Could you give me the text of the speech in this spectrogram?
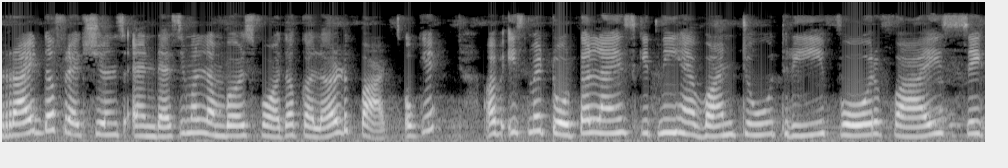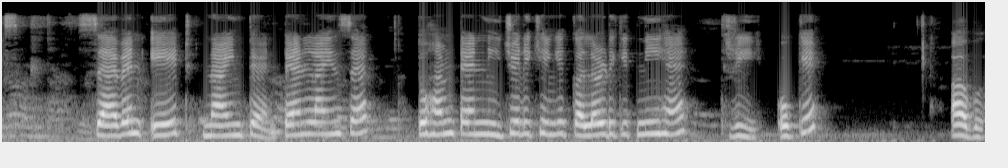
write the fractions and decimal numbers for the coloured parts okay अब इसमें टोटल लाइंस कितनी है? One two three four five six seven eight nine ten ten lines है। तो हम टेन नीचे लिखेंगे, कलर्ड कितनी है? Three, okay? अब,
